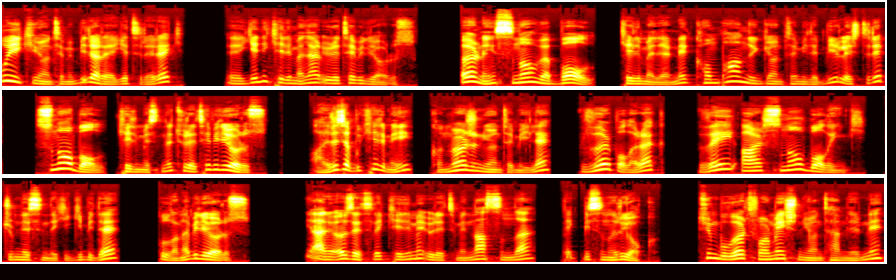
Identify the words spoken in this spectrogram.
bu iki yöntemi bir araya getirerek e, yeni kelimeler üretebiliyoruz. Örneğin snow ve ball kelimelerini compounding yöntemiyle birleştirip snowball kelimesini türetebiliyoruz. Ayrıca bu kelimeyi conversion yöntemiyle verb olarak they are snowballing cümlesindeki gibi de kullanabiliyoruz. Yani özetle kelime üretmenin aslında pek bir sınırı yok. Tüm bu word formation yöntemlerini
